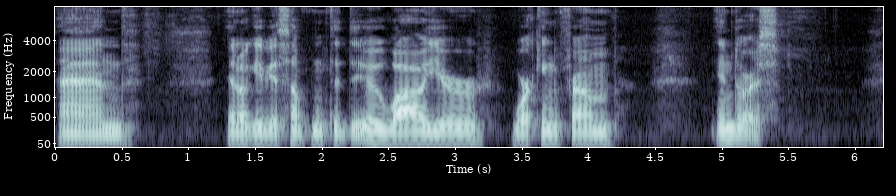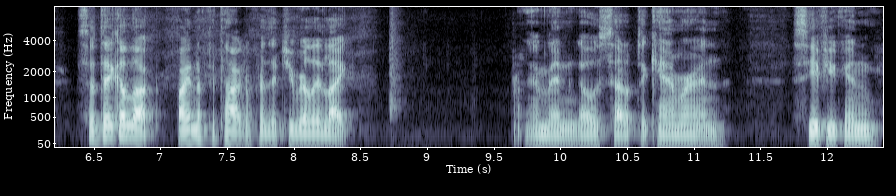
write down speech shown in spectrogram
And it'll give you something to do while you're working from indoors. So take a look, find a photographer that you really like, and then go set up the camera and see if you can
